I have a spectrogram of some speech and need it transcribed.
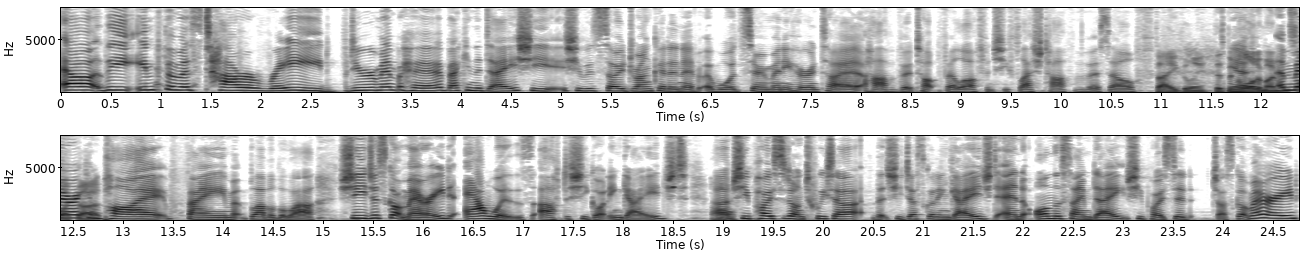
uh, the infamous Tara Reid. Do you remember her back in the day? She she was so drunk at an awards ceremony, her entire half of her top fell off, and she flashed half of herself. Vaguely. There's been Yeah. a lot of moments American like that. Pie fame, blah blah blah blah. She just got married hours after she got engaged. Uh, Oh. she posted on Twitter that she just got engaged, and on the same day she posted just got married.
